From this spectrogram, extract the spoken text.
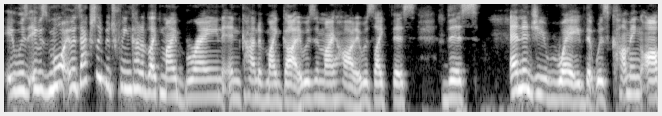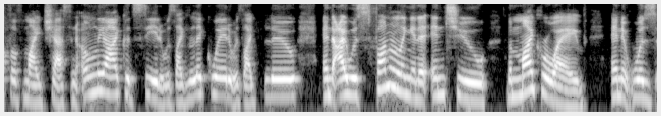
It was it was more it was actually between kind of like my brain and kind of my gut. It was in my heart. It was like this this energy wave that was coming off of my chest and only I could see it. It was like liquid, it was like blue, and I was funneling it into the microwave and it was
